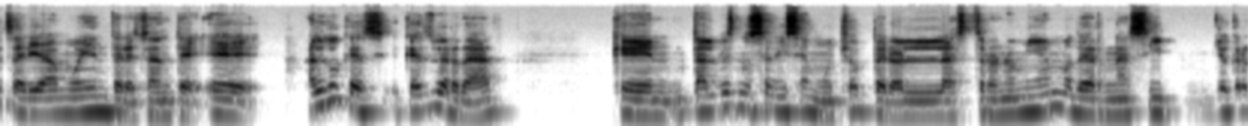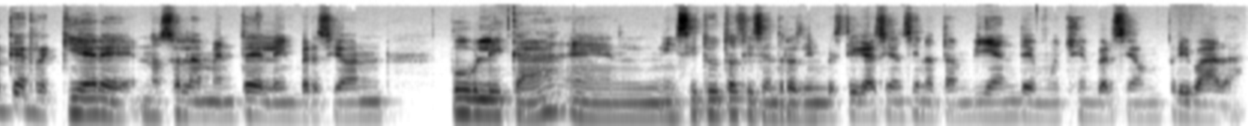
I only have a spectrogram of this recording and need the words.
Sería muy interesante. Eh, algo que es, que es verdad, que tal vez no se dice mucho, pero la astronomía moderna sí, yo creo que requiere no solamente la inversión pública en institutos y centros de investigación, sino también de mucha inversión privada.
